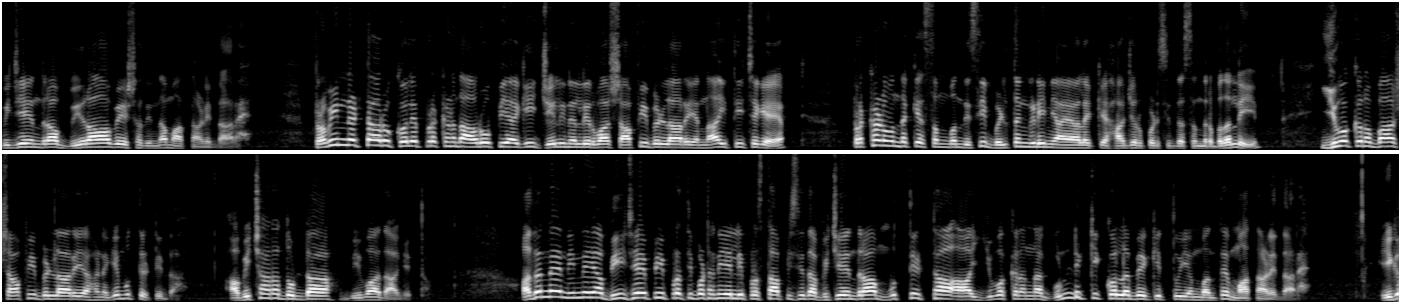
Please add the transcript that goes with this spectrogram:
ವಿಜೇಂದ್ರ ವೀರಾವೇಶದಿಂದ ಮಾತನಾಡಿದ್ದಾರೆ. ಪ್ರವೀಣ್ ನೆಟ್ಟಾರು ಕೊಲೆ ಪ್ರಕರಣದ ಆರೋಪಿಯಾಗಿ ಜೈಲಿನಲ್ಲಿರುವ ಶಾಫಿ ಬೆಳ್ಳಾರೆಯನ್ನ ಇತ್ತೀಚೆಗೆ ಪ್ರಕರಣವೊಂದಕ್ಕೆ ಸಂಬಂಧಿಸಿ ಬೆಳ್ತಂಗಡಿ ನ್ಯಾಯಾಲಯಕ್ಕೆ ಹಾಜರುಪಡಿಸಿದ್ದ ಸಂದರ್ಭದಲ್ಲಿ ಯುವಕನೊಬ್ಬ ಶಾಫಿ ಬಳ್ಳಾರಿಯ ಹಣೆಗೆ ಮುತ್ತಿಟ್ಟಿದ್ದ. ಆ ವಿಚಾರ ದೊಡ್ಡ ವಿವಾದ ಆಗಿತ್ತು. ಅದನ್ನೇ ನಿನ್ನೆಯ ಬಿಜೆಪಿ ಪ್ರತಿಭಟನೆಯಲ್ಲಿ ಪ್ರಸ್ತಾಪಿಸಿದ ವಿಜೇಂದ್ರ ಮುತ್ತಿಟ್ಟ ಆ ಯುವಕನನ್ನ ಗುಂಡಿಕ್ಕಿ ಕೊಲ್ಲಬೇಕಿತ್ತು ಎಂಬಂತೆ ಮಾತನಾಡಿದ್ದಾರೆ. ಈಗ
